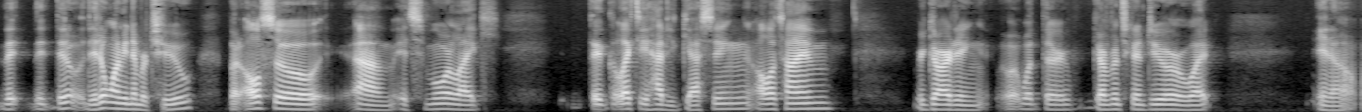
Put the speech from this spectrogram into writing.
They, they they don't they don't want to be number two, but also um, it's more like they like to have you guessing all the time regarding what their government's going to do or what you know.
